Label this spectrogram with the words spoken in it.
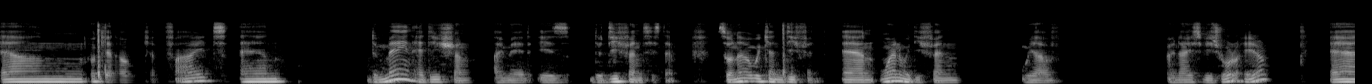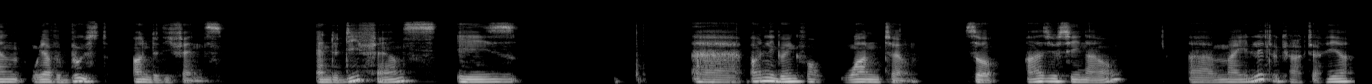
And okay, now we can fight. And the main addition I made is the defense system. So now we can defend. And when we defend, we have a nice visual here. And we have a boost on the defense. And the defense is uh, only going for one turn. So as you see now, uh, my little character here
